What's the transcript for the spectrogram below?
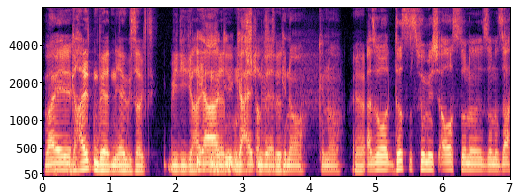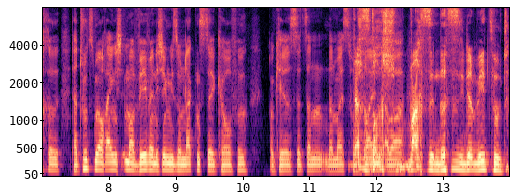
Weil gehalten werden, eher gesagt. Wie die gehalten ja, werden. ge und gehalten werden, genau, genau. Ja. Also, das ist für mich auch so eine, so eine Sache. Da tut es mir auch eigentlich immer weh, wenn ich irgendwie so ein Nackensteak kaufe. Okay, das ist jetzt dann, dann meist Das ist doch aber Schwachsinn, dass es wieder weh tut.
